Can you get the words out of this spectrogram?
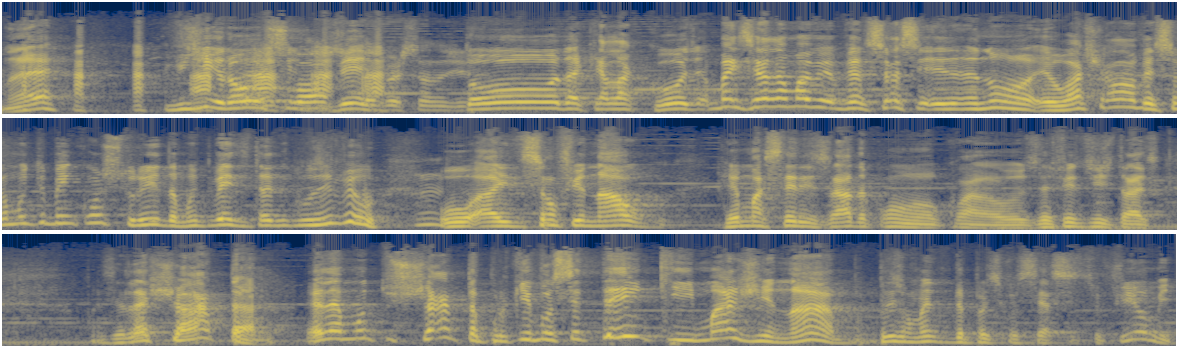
né? Girou-se versão do diretor. toda aquela coisa. Mas ela é uma versão assim, eu, não- eu acho que ela é uma versão muito bem construída, muito bem editada. Inclusive, o- o- a edição final remasterizada com, com a- os efeitos digitais. Mas ela é chata. Ela é muito chata, porque você tem que imaginar, principalmente depois que você assiste o filme,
